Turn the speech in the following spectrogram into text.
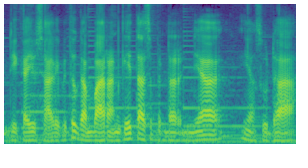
di kayu salib itu gambaran kita sebenarnya yang sudah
